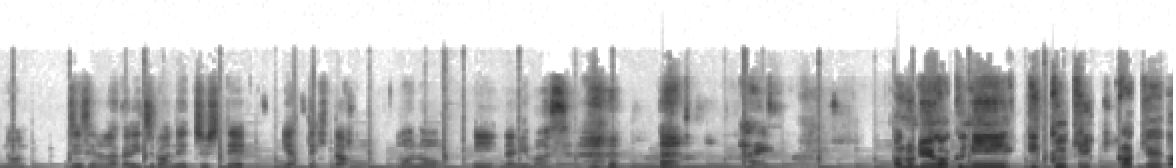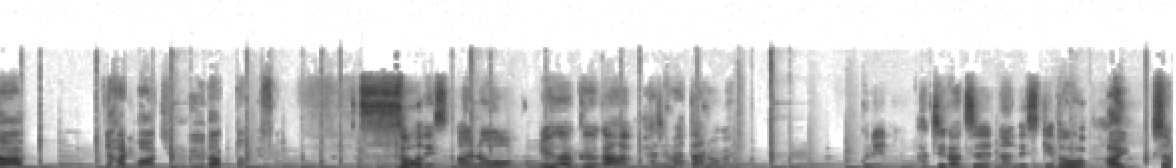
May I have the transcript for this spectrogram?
の人生の中で一番熱中してやってきたものになります。はい。あの、留学に行くきっかけが、やはりマーチングだったんですか？そうです。あの留学が始まったのが6年の8月なんですけど、はい。その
